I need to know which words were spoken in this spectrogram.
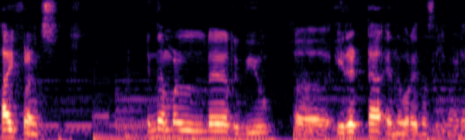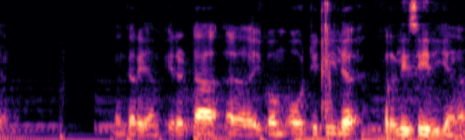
ഹായ് ഫ്രണ്ട്സ് ഇന്ന് നമ്മളുടെ റിവ്യൂ ഇരട്ട എന്ന് പറയുന്ന സിനിമയുടെയാണ്. നിങ്ങൾക്കറിയാം ഇരട്ട ഇപ്പം ഒ ടി ടിയിൽ റിലീസ് ചെയ്തിരിക്കുകയാണ്.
